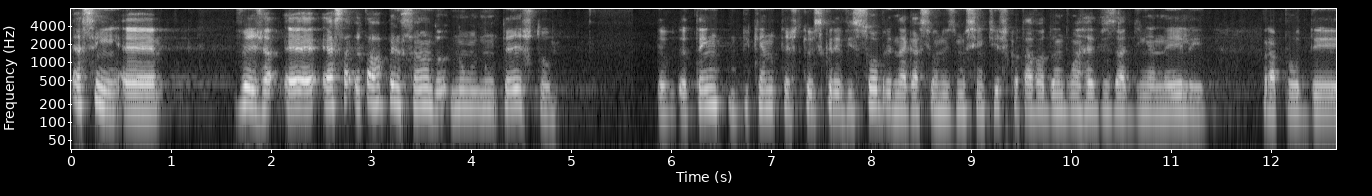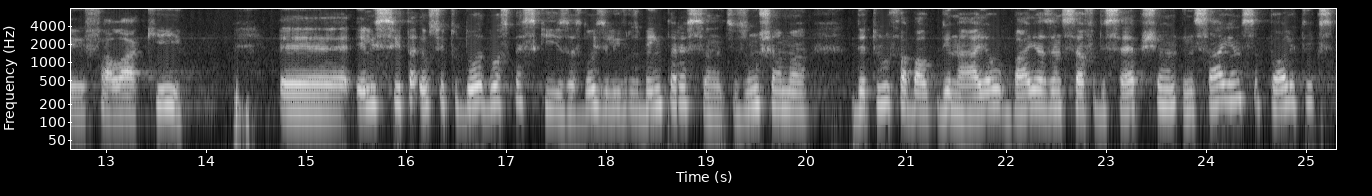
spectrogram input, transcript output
Assim, é, veja, é, essa, eu estava pensando num, num texto, eu, eu, tenho um pequeno texto que eu escrevi sobre negacionismo científico, eu estava dando uma revisadinha nele para poder falar aqui, é, ele cita, eu cito duas pesquisas, dois livros bem interessantes. Um chama The Truth About Denial, Bias and Self-Deception in Science, Politics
